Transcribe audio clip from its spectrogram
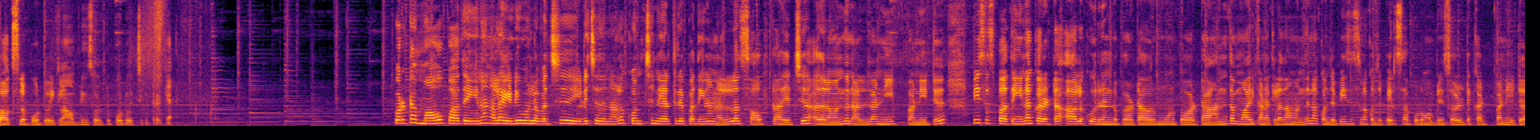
பாக்ஸில் போட்டு வைக்கலாம் அப்படின்னு சொல்லிட்டு போட்டு வச்சுக்கிட்டு இருக்கேன். பரோட்டா மாவு பார்த்தீங்கன்னா நல்லா இடிமுறையில் வச்சு இடித்ததுனால கொஞ்சம் நேரத்துலேயே பார்த்தீங்கன்னா நல்லா சாஃப்ட் ஆயிடுச்சு அதை நான் வந்து நல்லா நீட் பண்ணிவிட்டு பீசஸ் பார்த்தீங்கன்னா கரெக்டாக ஆளுக்கு ஒரு ரெண்டு பரோட்டா ஒரு மூணு பரோட்டா அந்த மாதிரி கணக்கில் தான் வந்து நான் கொஞ்சம் பீசஸ்லாம் கொஞ்சம் பெருசாக போடும் அப்படின்னு சொல்லிட்டு கட் பண்ணிவிட்டு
